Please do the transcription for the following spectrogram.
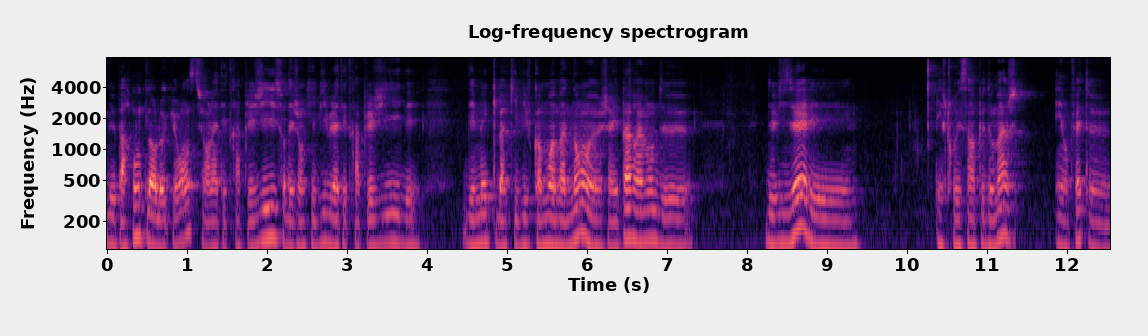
Mais par contre, là en l'occurrence, sur la tétraplégie, sur des gens qui vivent la tétraplégie, des, des mecs bah, qui vivent comme moi maintenant, euh, j'avais pas vraiment de, de visuel et, et je trouvais ça un peu dommage. Et en fait, euh,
